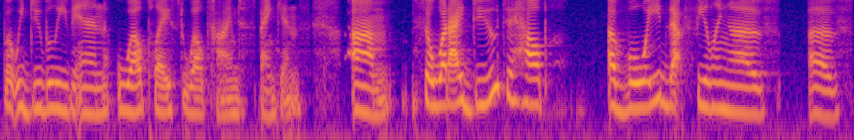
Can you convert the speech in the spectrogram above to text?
but we do believe in well placed, well timed spankings. Um, so, what I do to help avoid that feeling of, of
